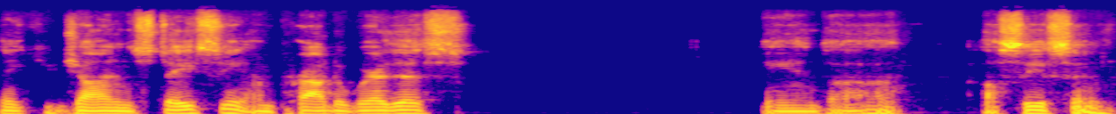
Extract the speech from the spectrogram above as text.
Thank you, John and Stacy. I'm proud to wear this. And uh, I'll see you soon.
